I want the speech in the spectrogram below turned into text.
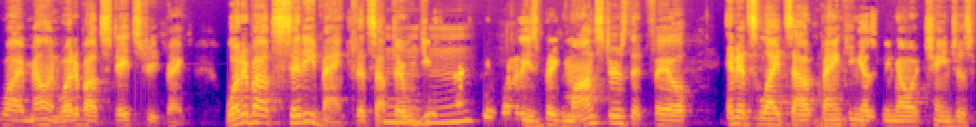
BNY Mellon? What about State Street Bank? What about Citibank that's up there? Mm-hmm. Would you one of these big monsters that fail and it's lights out banking as we know it changes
